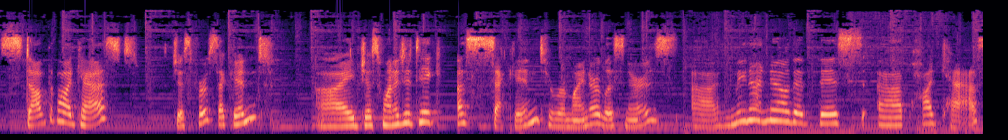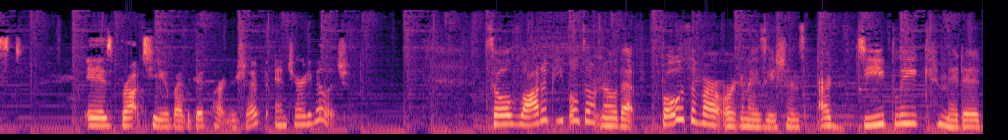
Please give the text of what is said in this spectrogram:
Stop the podcast just for a second. I just wanted to take a second to remind our listeners uh, who may not know that this uh, podcast is brought to you by the Good Partnership and Charity Village. So, a lot of people don't know that both of our organizations are deeply committed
